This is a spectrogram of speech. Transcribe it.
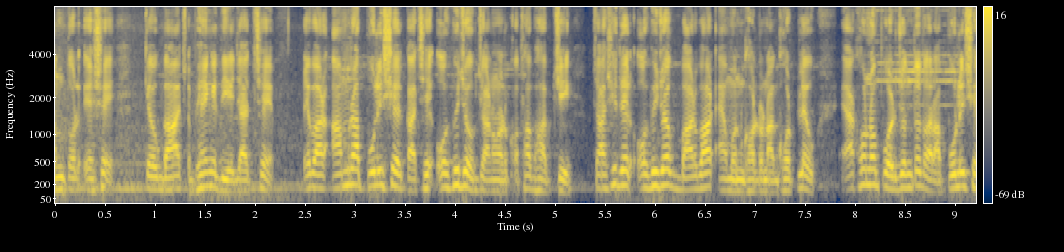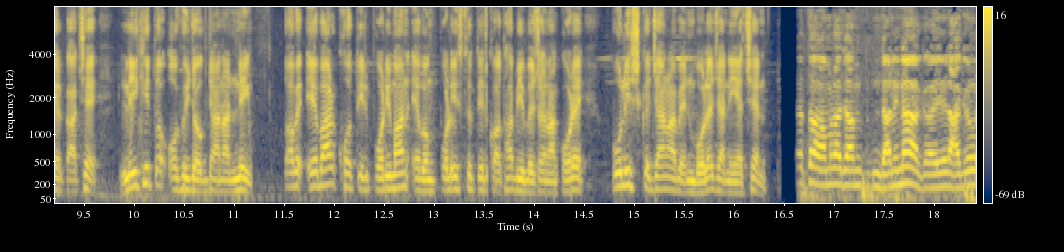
অন্তর এসে কেউ গাছ ভেঙে দিয়ে যাচ্ছে। এবার আমরা পুলিশের কাছে অভিযোগ জানানোর কথা ভাবছি। চাষিদের অভিযোগ বারবার এমন ঘটনা ঘটলেও এখনও পর্যন্ত তারা পুলিশের কাছে লিখিত অভিযোগ জানাননি। তবে এবার ক্ষতির পরিমাণ এবং পরিস্থিতির কথা বিবেচনা করে পুলিশকে জানাবেন বলে জানিয়েছেন। তো আমরা জানি না এর আগেও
